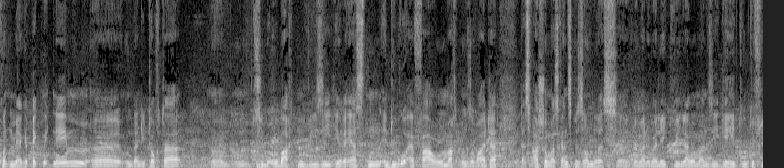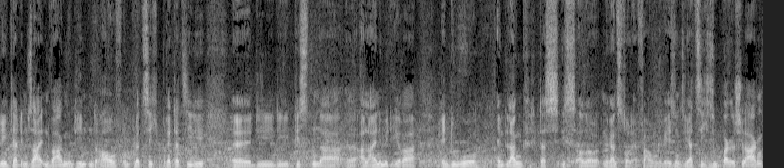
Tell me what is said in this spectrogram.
konnten mehr Gepäck mitnehmen äh, und dann die Tochter äh, zu beobachten, wie sie ihre ersten Enduro-Erfahrungen macht und so weiter, das war schon was ganz Besonderes. Äh, wenn man überlegt, wie lange man sie gehegt und gepflegt hat im Seitenwagen und hinten drauf und plötzlich brettert sie die, äh, die, die Pisten da alleine mit ihrer Enduro entlang. Das ist also eine ganz tolle Erfahrung gewesen. Sie hat sich super geschlagen.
